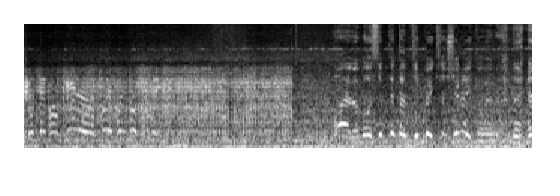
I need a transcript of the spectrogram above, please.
je suis tranquille, tous les pinceaux sont faits. Ouais, mais bon, c'est peut-être un petit peu exagéré quand même.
